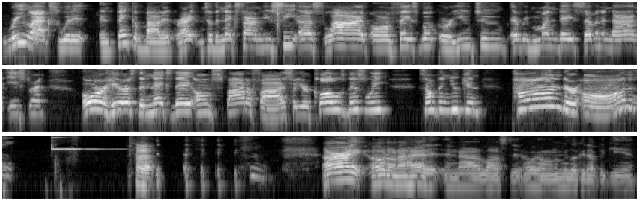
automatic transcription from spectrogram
relax with it and think about it, right? Until the next time you see us live on Facebook or YouTube every Monday, 7 to 9 Eastern, or hear us the next day on Spotify. So you're closed this week, something you can ponder on. All right, hold on. I had it and I lost it. Hold on, let me look it up again.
